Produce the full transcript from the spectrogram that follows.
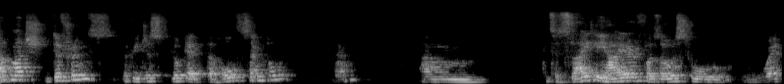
not much difference if we just look at the whole sample. Yeah? Um, it's a slightly higher for those who were,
